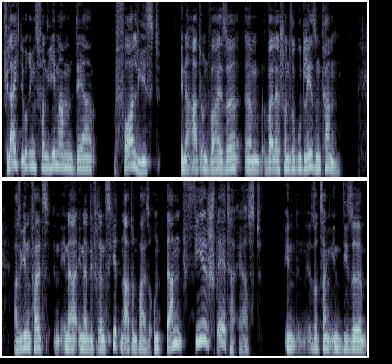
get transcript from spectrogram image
Vielleicht übrigens von jemandem, der vorliest in einer Art und Weise, ähm, weil er schon so gut lesen kann. Also jedenfalls in, in, einer, in einer differenzierten Art und Weise. Und dann viel später erst in sozusagen in diese,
